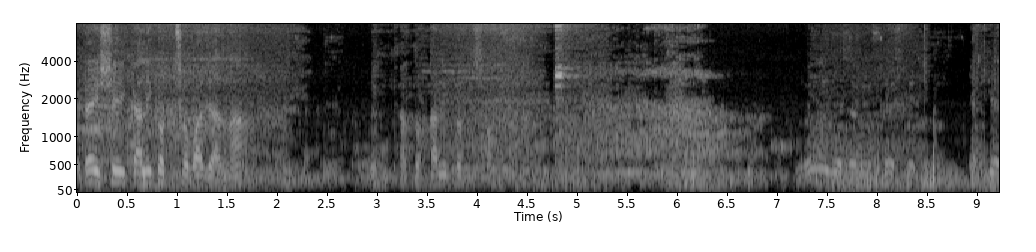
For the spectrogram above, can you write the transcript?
এটাই সেই কালীকচ্ছ বাজার, না? বিখ্যাত কালীকচ্ছ এই যে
